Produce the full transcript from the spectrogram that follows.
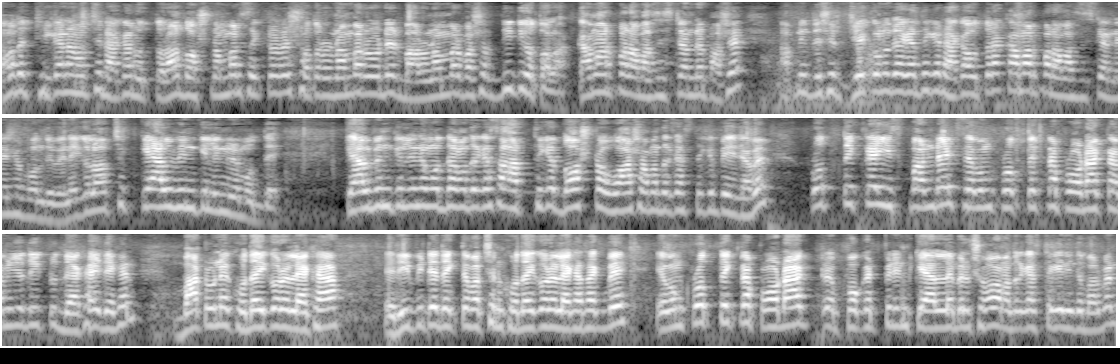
আমাদের ঠিকানা হচ্ছে ঢাকার উত্তরা, দশ নম্বর সেক্টরের সতেরো নম্বর রোডের, বারো নম্বর বাসার দ্বিতীয় তলা, কামারপাড়া বাস স্ট্যান্ডের পাশে। আপনি দেশের যে কোনো জায়গা থেকে ঢাকা, উত্তরা, কামারপাড়া বাস স্ট্যান্ডে এসে ফোন দিবেন। এগুলো হচ্ছে ক্যালভিন ক্লিনের মধ্যে। ক্যালভিন ক্লিনের মধ্যে আমাদের কাছে আট থেকে দশটা ওয়াশ আমাদের কাছ থেকে পেয়ে যাবেন। প্রত্যেকটা স্পান্ডেক্স এবং প্রত্যেকটা প্রোডাক্ট আমি যদি একটু দেখাই, দেখেন, বাটনে খোদাই করে লেখা রিপিটে দেখতে পাচ্ছেন, খোদাই করে লেখা থাকবে এবং প্রত্যেকটা প্রোডাক্ট পকেট প্রিন্ট কেয়ার লেভেল সহ আমাদের কাছ থেকে নিতে পারবেন।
